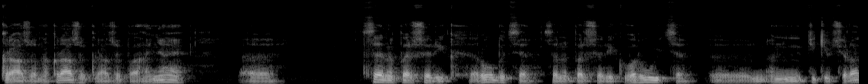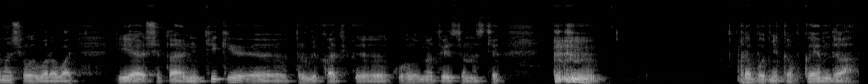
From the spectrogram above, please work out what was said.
кража на кражу, кража поганяє. Е, Це не перший рік робиться, це не перший рік ворується. Вони тільки вчора почали воровати. І я вважаю, не тільки привлекати к уголовной ответственности работников КМДА,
